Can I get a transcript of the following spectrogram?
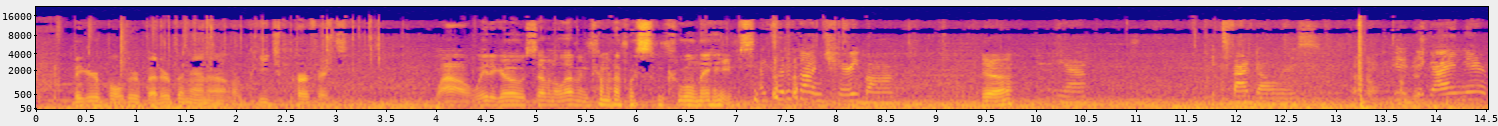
Bigger, bolder, better banana or peach perfect. Wow, way to go, 7 Eleven coming up with some cool names. I could have gotten cherry bomb. Yeah? Yeah. It's five dollars. I don't. I'm Dude, the just, guy in there,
